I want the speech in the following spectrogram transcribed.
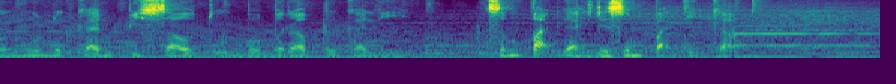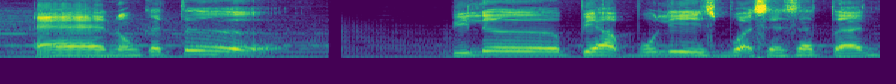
menggunakan pisau tu beberapa kali. Sempat guys dia sempat tikam. And orang kata bila pihak polis buat siasatan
